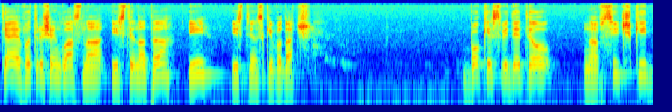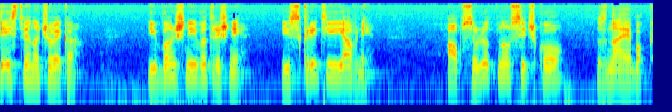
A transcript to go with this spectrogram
Тя е вътрешен глас на истината и истински водач. Бог е свидетел на всички действия на човека. И външни, и вътрешни. И скрити, и явни. Абсолютно всичко знае Бог.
